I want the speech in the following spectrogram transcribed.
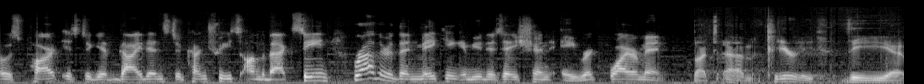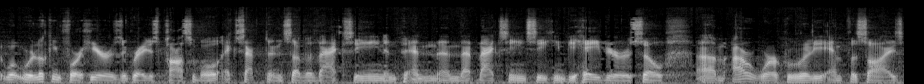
WHO's part is to give guidance to countries on the vaccine rather than making immunization a requirement. But um, clearly, the uh, what we're looking for here is the greatest possible acceptance of a vaccine and, and, and that vaccine-seeking behavior. So um, our work will really emphasize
